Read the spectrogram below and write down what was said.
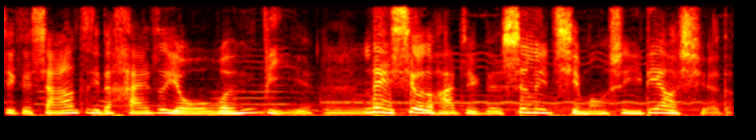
这个想让自己的孩子有文笔、嗯内秀的话，这个声律启蒙是一定要学的。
